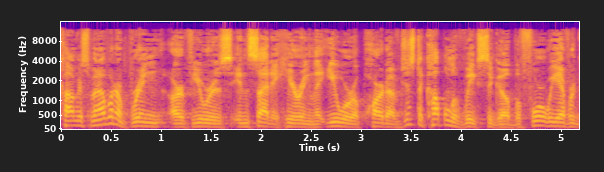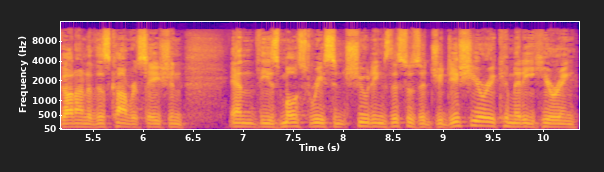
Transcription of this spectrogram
Congressman, I want to bring our viewers inside a hearing that you were a part of just a couple of weeks ago before we ever got onto this conversation and these most recent shootings. This was a Judiciary Committee hearing,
